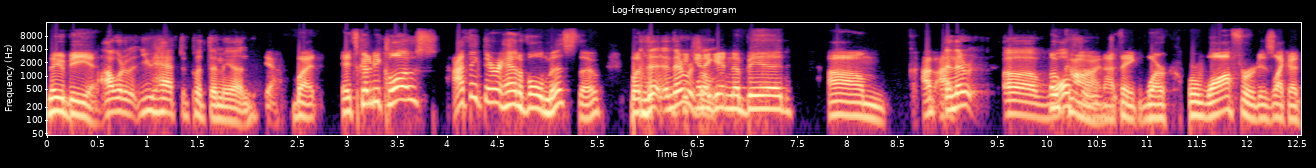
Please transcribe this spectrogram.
They would be in. I would have. You have to put them in. Yeah, but it's going to be close. I think they're ahead of Ole Miss though. But Th- and there was going to get in a bid. Um, I, I, And they're uh, Ocon, I think, where where Wofford is like a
